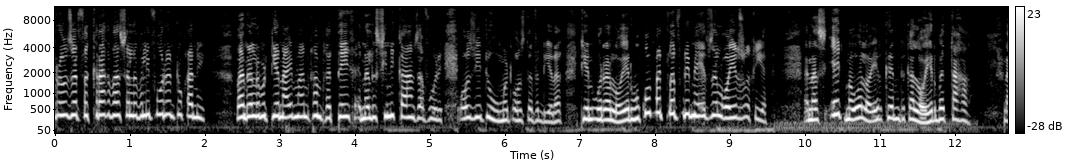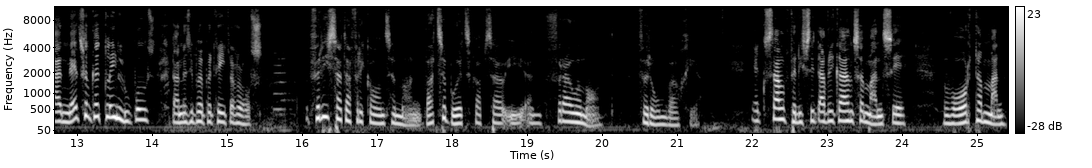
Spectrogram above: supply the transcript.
vrouens wat verkrag was, hulle wil nie vorentoe gaan nie. Want hulle moet teen hy man gaan getuig en hulle sien nie kans daarvoor nie. Ons weet hoe om met ons te verdedig teenoor 'n lawyer. Hoekom het hulle vir die mense lawyers gegee? En as ek nou 'n lawyer kry, moet ek 'n lawyer betaal. Nou net sulke klein loopholes, dan is die perpetrator los. Vir die Suid-Afrikaanse man, watse boodskap sou u in Vroue Maand vir hom wou gee? Ek self vir die Suid-Afrikaanse man sê, word 'n man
